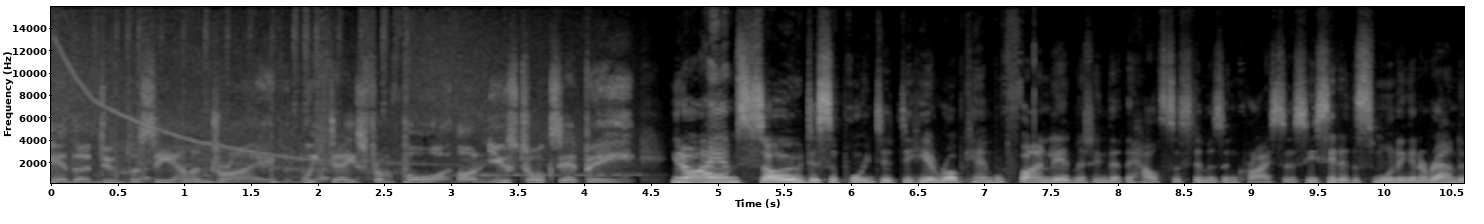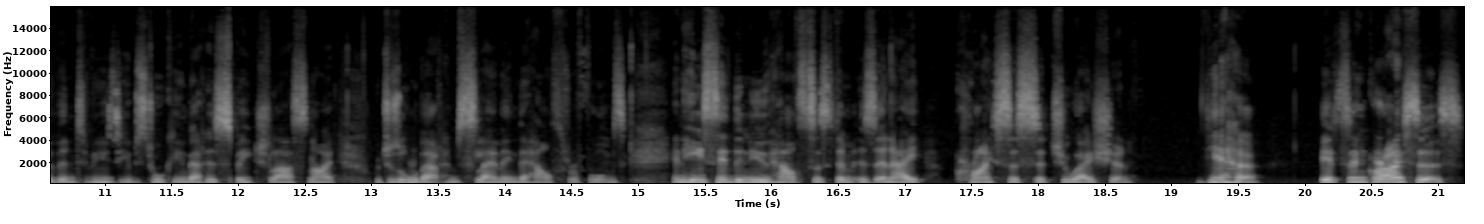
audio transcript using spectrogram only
Heather du Plessis-Allan Drive, weekdays from 4 on Newstalk ZB. You know, I am so disappointed to hear Rob Campbell finally admitting that the health system is in crisis. He said it this morning in a round of interviews. He was talking about his speech last night, which was all about him slamming the health reforms. And he said the new health system is in a crisis situation. Yeah, it's in crisis.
